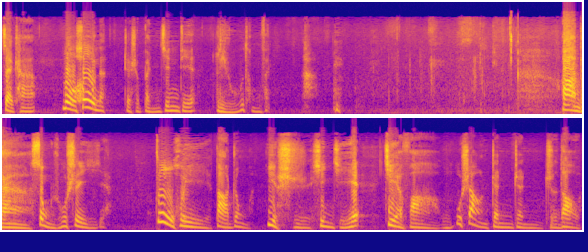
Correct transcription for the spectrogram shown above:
再看幕后呢，这是本经的流通分。阿难诵如是已，诸会大众一时心结，皆发无上真正之道，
